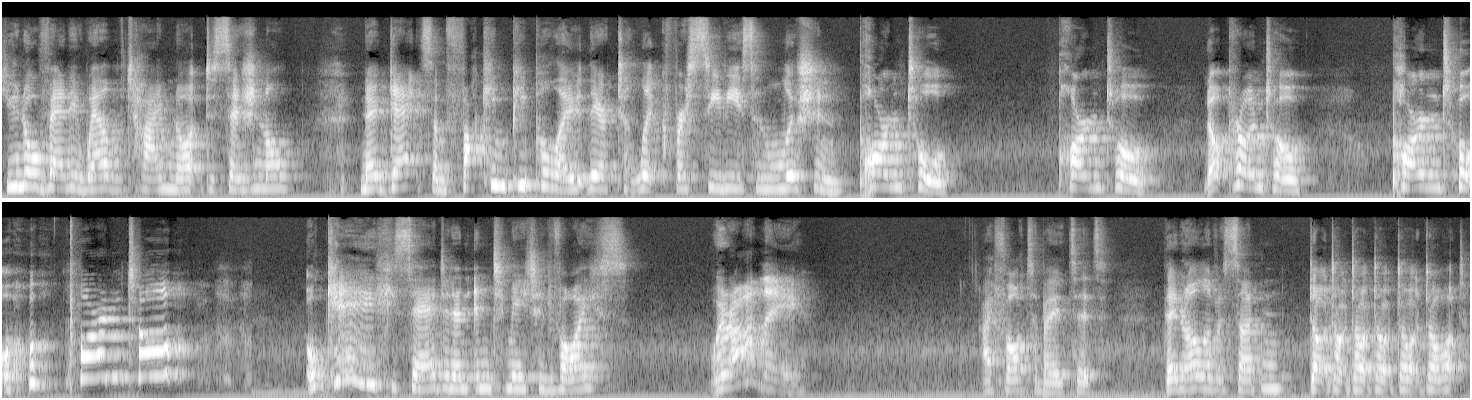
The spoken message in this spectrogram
You know very well that I'm not decisional. Now get some fucking people out there to look for Sirius and Lucian. Pornto. Pornto. Not pronto. Pornto. Pornto. Okay, he said in an intimated voice. Where are they? I thought about it. Then all of a sudden, dot dot dot dot dot dot.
